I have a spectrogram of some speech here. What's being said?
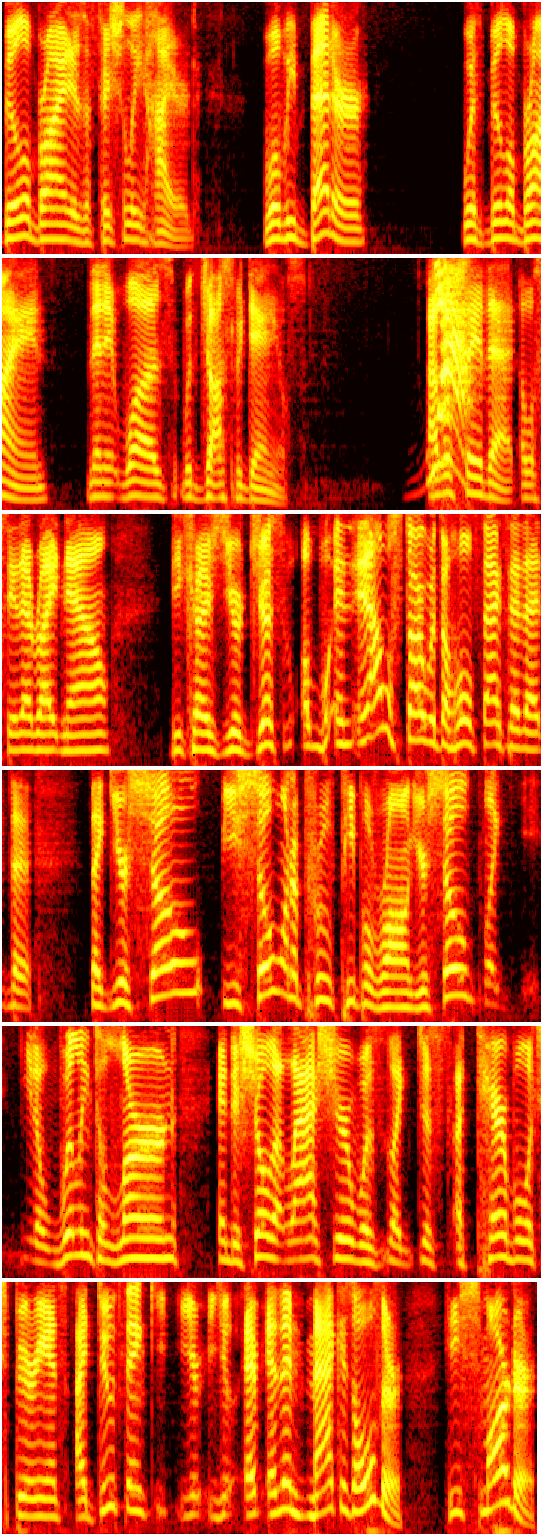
Bill O'Brien is officially hired, will be better with Bill O'Brien than it was with Josh McDaniels. I will say that. I will say that right now because you're just, uh, and, and I will start with the whole fact that that the like you're so you so want to prove people wrong. You're so like you know willing to learn and to show that last year was like just a terrible experience. I do think you're you and then Mac is older. He's smarter.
